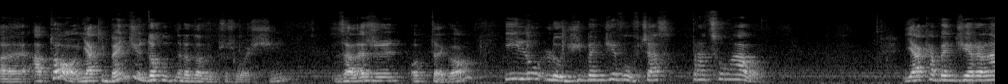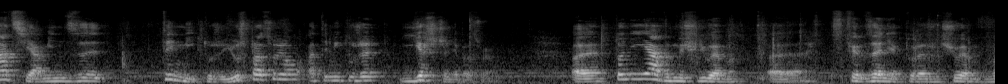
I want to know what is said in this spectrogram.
E, A to, jaki będzie dochód narodowy w przyszłości, zależy od tego, ilu ludzi będzie wówczas pracowało. Jaka będzie relacja między tymi, którzy już pracują, a tymi, którzy jeszcze nie pracują. E, To nie ja wymyśliłem e, stwierdzenie, które rzuciłem w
